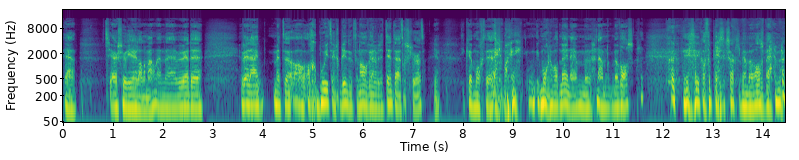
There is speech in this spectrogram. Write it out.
ja, het is erg surreëel allemaal. En we werden... We werden eigenlijk met, al, al geboeid en geblinddoekt en al werden we de tent uitgesleurd. Ja. Ik, eh, mocht, eh, ik, mocht- ik mocht nog wat meenemen, namelijk mijn was. Dus ik had een plastic zakje met mijn was bij me.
